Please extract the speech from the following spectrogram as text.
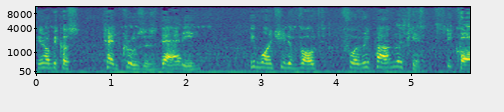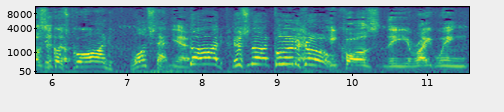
You know, because Ted Cruz's daddy, he wants you to vote for Republicans. He calls Because it. God wants that. Yeah. God is not political! Yeah, he calls the right wing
